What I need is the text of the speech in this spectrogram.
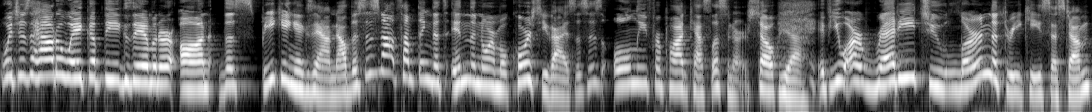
which is how to wake up the examiner on the speaking exam. Now, this is not something that's in the normal course, you guys. This is only for podcast listeners. So, Yeah. if you are ready to learn the three key system,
